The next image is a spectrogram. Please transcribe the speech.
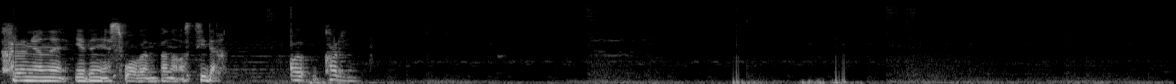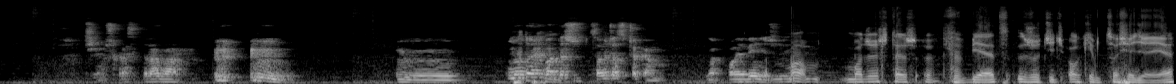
Chroniony jedynie słowem pana Ostida. O, Corin. Ciężka sprawa. Mm, no to chyba też cały czas czekam na pojawienie się. Mo- możesz też wbiec, rzucić okiem, co się dzieje.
